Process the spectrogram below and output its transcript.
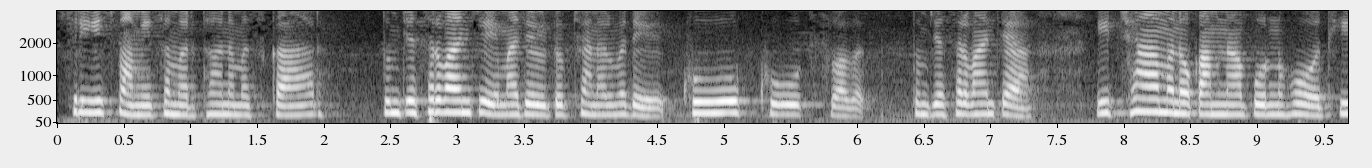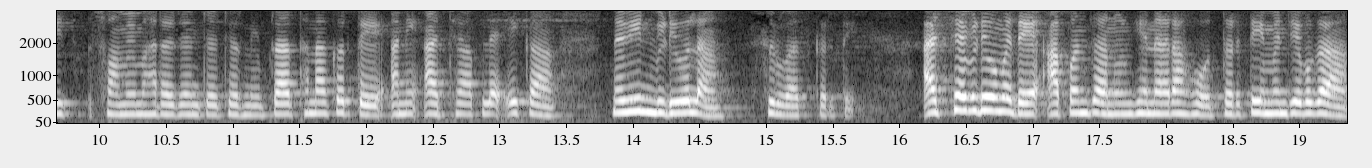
श्री स्वामी समर्थ नमस्कार. तुमचे सर्वांचे माझ्या यूट्यूब चॅनलमध्ये खूप खूप स्वागत. तुमच्या सर्वांच्या इच्छा मनोकामना पूर्ण होत हीच स्वामी महाराजांच्या चरणी प्रार्थना करते आणि आजच्या आपल्या एका नवीन व्हिडिओला सुरुवात करते. आजच्या व्हिडिओमध्ये आपण जाणून घेणार आहोत तर ते म्हणजे बघा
